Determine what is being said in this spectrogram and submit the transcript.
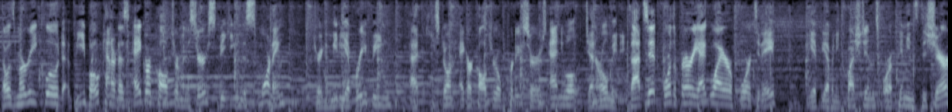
That was Marie Claude Bibeau, Canada's Agriculture Minister, speaking this morning during a media briefing at Keystone Agricultural Producers Annual General Meeting. That's it for the Prairie Ag Wire for today. If you have any questions or opinions to share,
